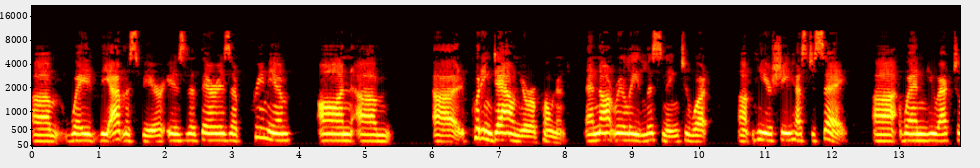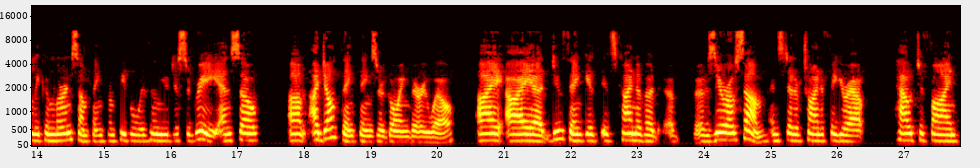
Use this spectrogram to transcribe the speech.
um, way the atmosphere is that there is a premium on um, uh, putting down your opponent and not really listening to what uh, he or she has to say uh, when you actually can learn something from people with whom you disagree. And so um, I don't think things are going very well. I I uh, do think it, it's kind of a, a, zero sum instead of trying to figure out how to find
